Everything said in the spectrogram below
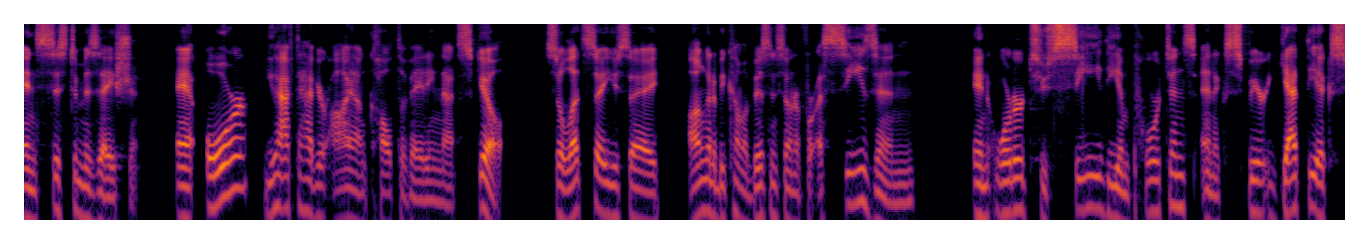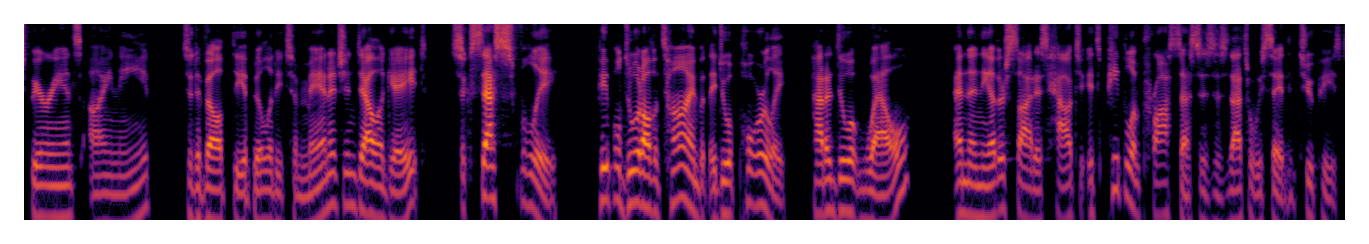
and systemization, eh, or you have to have your eye on cultivating that skill. So let's say you say, "I'm gonna become a business owner for a season in order to see the importance and exper get the experience I need to develop the ability to manage and delegate successfully." People do it all the time, but they do it poorly. How to do it well, and then the other side is how to it's people and processes is that's what we say, the 2 Ps.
